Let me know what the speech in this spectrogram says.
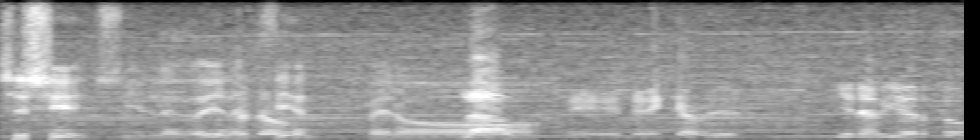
Sí, sí, sí, le doy en el Pero- 100, pero... Claro, eh, tenés que abrir bien abierto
